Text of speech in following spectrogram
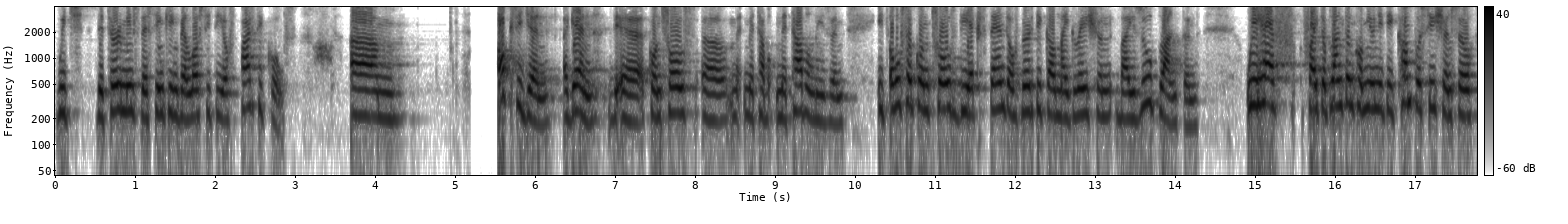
which determines the sinking velocity of particles. Um, oxygen, again, uh, controls uh, metab metabolism. It also controls the extent of vertical migration by zooplankton. We have phytoplankton community composition, so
